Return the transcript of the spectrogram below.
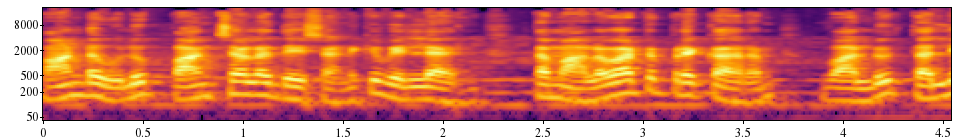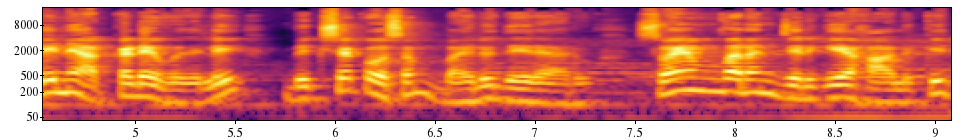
పాండవులు పాంచాల దేశానికి వెళ్ళారు. తమ అలవాటు ప్రకారం వాళ్ళు తల్లిని అక్కడే వదిలి భిక్ష కోసం బయలుదేరారు. స్వయంవరం జరిగే హాలుకి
